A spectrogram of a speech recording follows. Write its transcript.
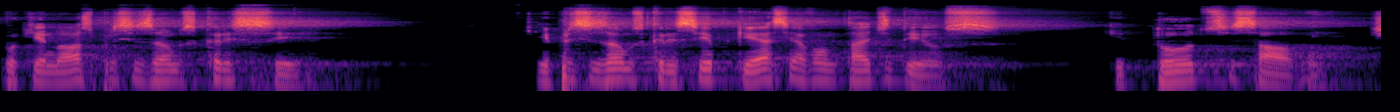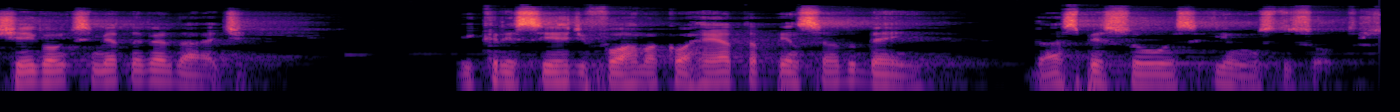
Porque nós precisamos crescer. E precisamos crescer porque essa é a vontade de Deus. Que todos se salvem, cheguem ao conhecimento da verdade. E crescer de forma correta, pensando bem das pessoas e uns dos outros.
